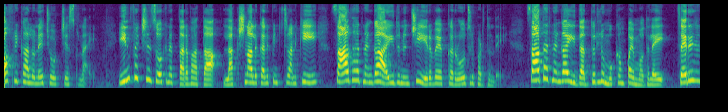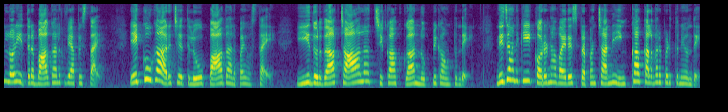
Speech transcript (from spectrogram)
ఆఫ్రికాలోనే చోటు చేసుకున్నాయి. ఇన్ఫెక్షన్ సోకిన తర్వాత లక్షణాలు కనిపించడానికి సాధారణంగా ఐదు నుంచి ఇరవై ఒక్క రోజులు పడుతుంది. సాధారణంగా ఈ దద్దుర్లు ముఖంపై మొదలై శరీరంలోని ఇతర భాగాలకు వ్యాపిస్తాయి. ఎక్కువగా అరిచేతులు పాదాలపై వస్తాయి. ఈ దురద చాలా చికాకుగా నొప్పిగా ఉంటుంది. నిజానికి కరోనా వైరస్ ప్రపంచాన్ని ఇంకా కలవరపెడుతూనే ఉంది.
